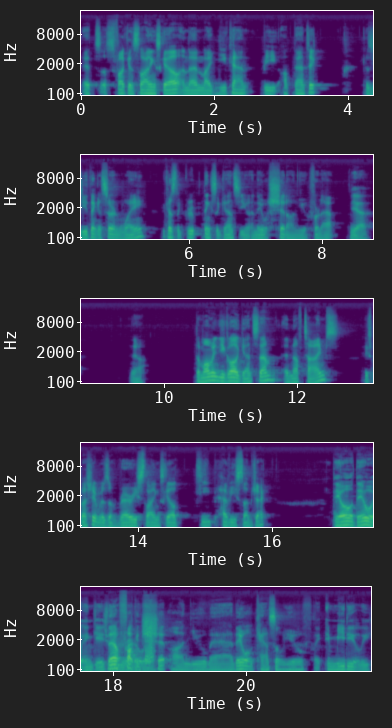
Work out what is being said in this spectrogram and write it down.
it's a fucking sliding scale, and then like you can't be authentic because you think a certain way because the group thinks against you and they will shit on you for that. Yeah. Yeah. The moment you go against them enough times, especially if it's a very sliding scale, deep, heavy subject, They'll they will engage. they'll with you right fucking away, shit on you, man. They will cancel you. like immediately.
